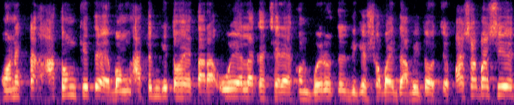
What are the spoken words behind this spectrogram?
অনেকটা আতঙ্কিত এবং আতঙ্কিত হয়ে তারা ওই এলাকা ছেড়ে এখন বৈরতের দিকে সবাই দাবিত হচ্ছে। পাশাপাশি আহ,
